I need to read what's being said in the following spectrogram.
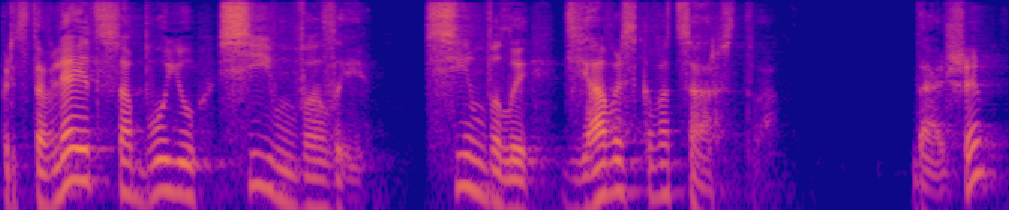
представляет собою символы, символы дьявольского царства. Дальше –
